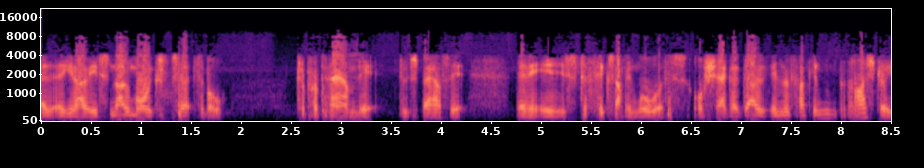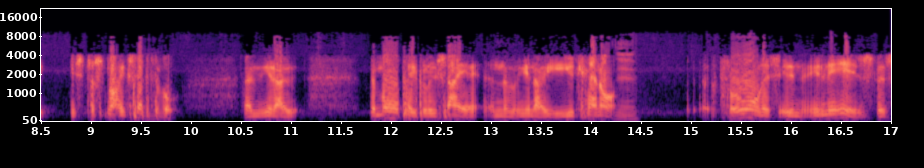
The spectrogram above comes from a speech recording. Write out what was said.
Uh, you know, it's no more acceptable to propound it, to espouse it, than it is to fix up in Woolworths or shag a goat in the fucking high street. It's just not acceptable. And, you know, the more people who say it, and the, you know, you cannot. Yeah. For all this, and and it is. There's,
